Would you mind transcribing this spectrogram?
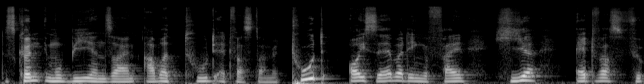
das können Immobilien sein, aber tut etwas damit. Tut euch selber den Gefallen, hier etwas für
